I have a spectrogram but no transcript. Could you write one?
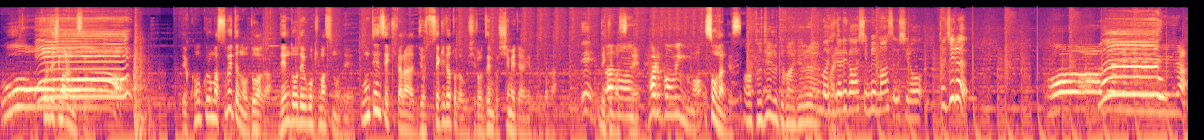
おおれで閉まるんですよでこの車すべてのドアが電動で動きますので運転席から助手席だとか後ろを全部閉めてあげることがえできますね。ファルコンウィングも？そうなんです。あ閉じるって書いてる。今左側閉めます後ろ。閉じる。おお来た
